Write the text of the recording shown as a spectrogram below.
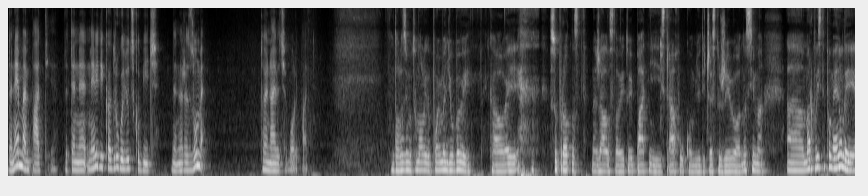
da nema empatije, da te ne, ne vidi kao drugo ljudsko biće, da ne razume, to je najveća bol i patnja. Dolazimo tu malo i do pojma ljubavi, kao ovaj suprotnost, nažalost, ovaj toj patnji i strahu u kom ljudi često žive u odnosima. Uh, Marko, vi ste pomenuli,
